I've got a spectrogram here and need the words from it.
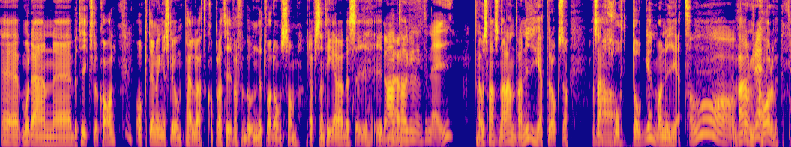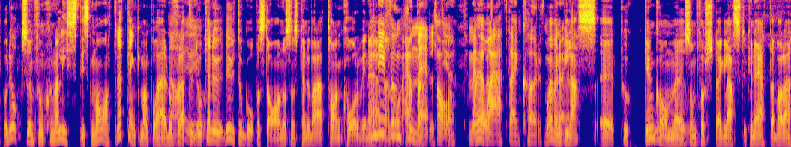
eh, modern eh, butikslokal. Mm. Och det är nog ingen slump heller att Kooperativa förbundet var de som representerades i, i den här. Antagligen inte nej. Ja, och så fanns några andra nyheter också. Och så här, oh. Hotdoggen var nyhet. Oh, Varmkorv. Och det är också en funktionalistisk maträtt tänker man på här då. Ja, för att jo, jo. då kan du, du är ute och gå på stan och sen kan du bara ta en korv i näven. Men det är funktionellt och äta. ju. Ja, Men, och, även, äta en korv. Och även glass. Eh, puck pucken kom oh. som första glass du kunde äta bara,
